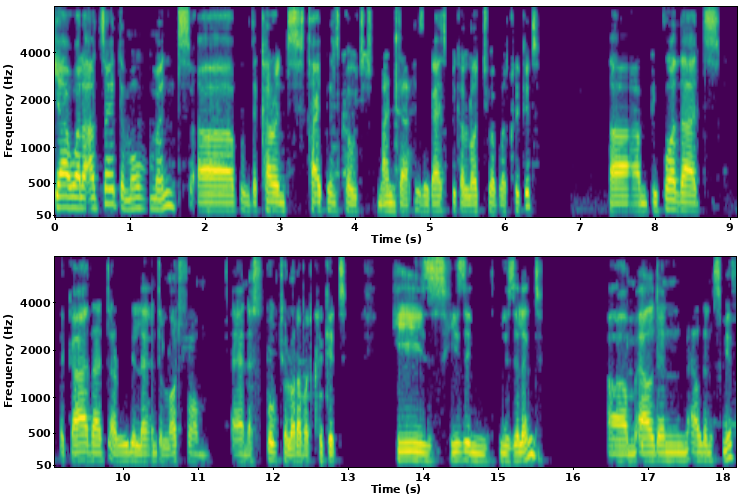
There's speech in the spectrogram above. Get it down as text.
Yeah, well, I'd say at the moment, uh, the current Titans coach, Mandla, is a guy I speak a lot to about cricket. Um, before that, the guy that I really learned a lot from and I spoke to a lot about cricket, he's he's in New Zealand. Um, Alden Alden Smith,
